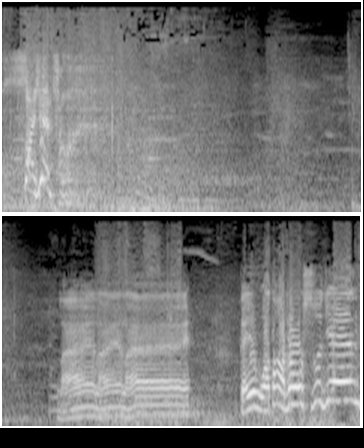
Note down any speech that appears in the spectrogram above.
闪现！来来来，给我大招时间！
